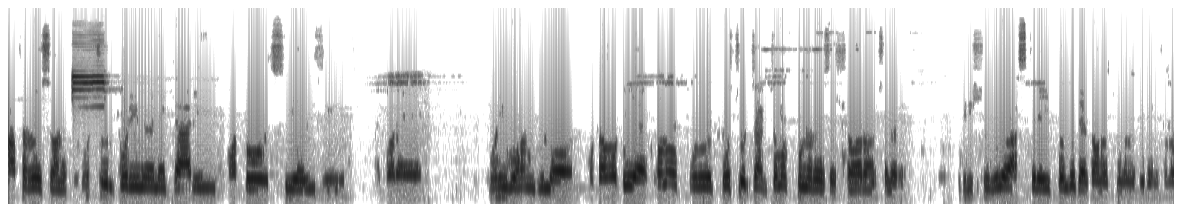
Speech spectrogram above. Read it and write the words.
মাথা রয়েছে অনেক। প্রচুর পরিমাণে গাড়ি, অটো সিএনজি তারপরে পরিবহনগুলো মোটামুটি এখনও প্রচুর জাঁকজমকপূর্ণ রয়েছে শহর অঞ্চলের। দৃশ্যগুলো আজকের এই পর্যন্ত দেখানো পুরো বিধানসভা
